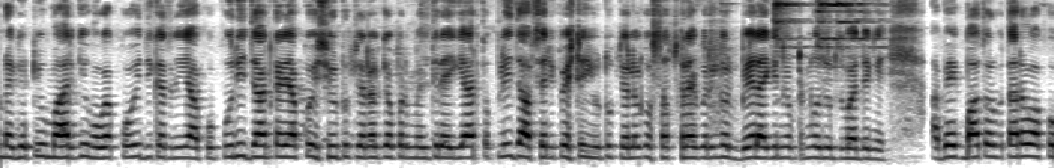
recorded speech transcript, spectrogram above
नेगेटिव मार्किंग होगा, कोई दिक्कत नहीं। आपको पूरी जानकारी आपको इस यूट्यूब चैनल के ऊपर मिलती रहेगी यार। तो प्लीज़ आपसे रिक्वेस्ट है यूट्यूब चैनल को सब्सक्राइब करेंगे और बेल आइकन के बटन को ज़रूर दबा देंगे। अब एक बात और बता रहा हूँ, आपको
